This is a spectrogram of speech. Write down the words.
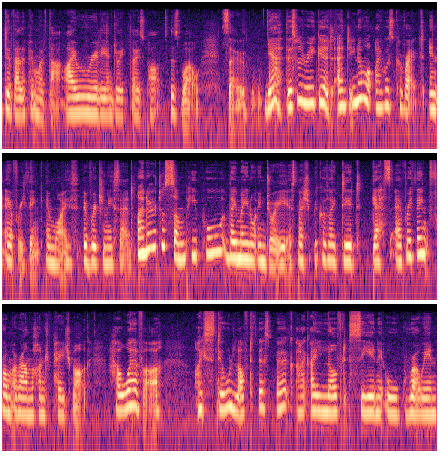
developing with that. I really enjoyed those parts as well. So yeah, this was really good. And you know what? I was correct in everything in what I originally said. I know to some people they may not enjoy especially because I did guess everything from around the 100 page mark. However, I still loved this book. Like I loved seeing it all growing,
